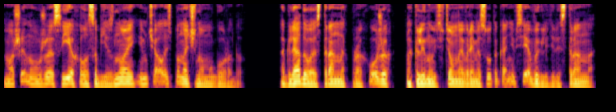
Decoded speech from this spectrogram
Машина уже съехала с объездной и мчалась по ночному городу. Оглядывая странных прохожих, а клянусь, в темное время суток они все выглядели странно,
